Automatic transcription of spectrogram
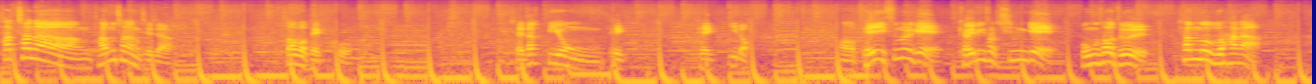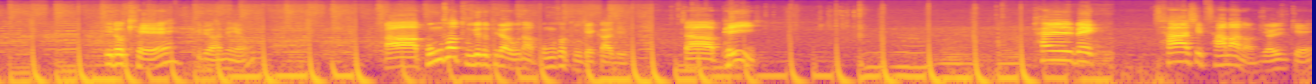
4천왕 다문천왕 제작. 서버 100호. 제작 비용 100 101억. 어 베이 20개 결빙석 50개 봉서 둘 현무부 하나. 이렇게 필요하네요. 아 봉서 두 개도 필요하구나. 봉서 두 개까지. 자 베이. 844만원 10개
